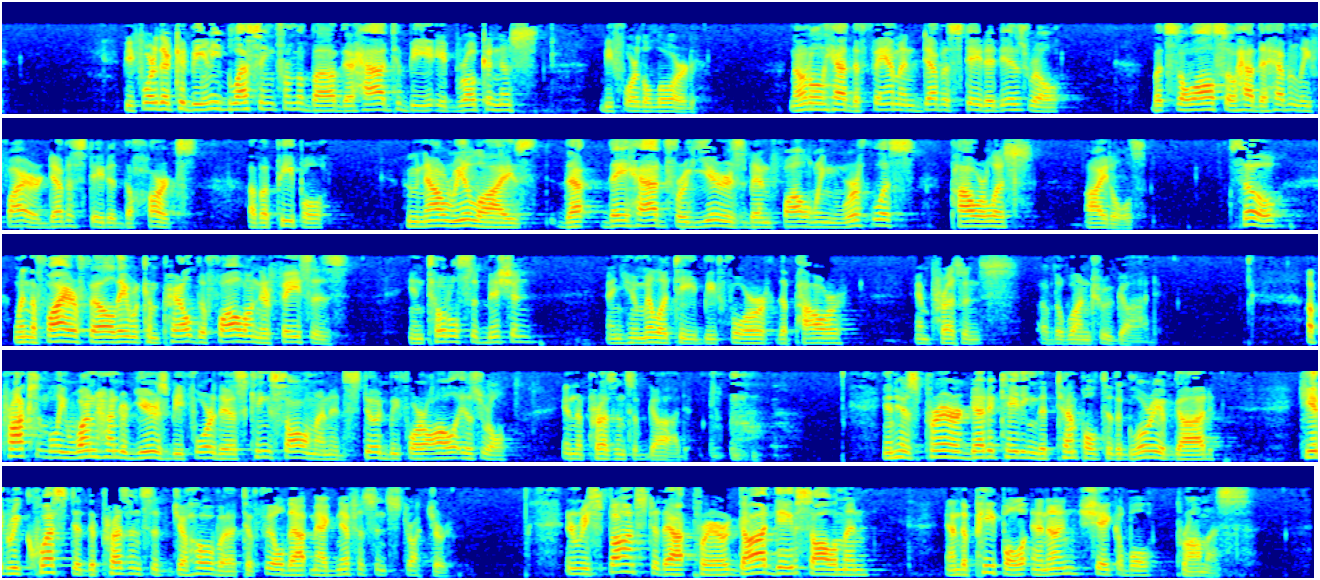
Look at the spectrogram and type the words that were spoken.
Before there could be any blessing from above, there had to be a brokenness before the Lord. Not only had the famine devastated Israel, but so also had the heavenly fire devastated the hearts of a people who now realized that they had for years been following worthless, powerless idols. So, when the fire fell, they were compelled to fall on their faces in total submission and humility before the power and presence of the one true God. Approximately 100 years before this, King Solomon had stood before all Israel in the presence of God. In his prayer dedicating the temple to the glory of God, he had requested the presence of Jehovah to fill that magnificent structure. In response to that prayer, God gave Solomon and the people an unshakable promise.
